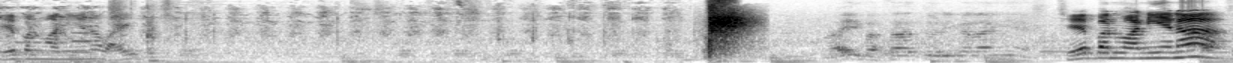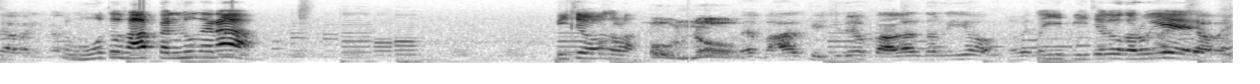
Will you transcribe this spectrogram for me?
शेप बनवानी है ना भाई। भाई मसाज थोड़ी करानी है। शेप बनवानी है ना? अच्छा तो मुँह तो साफ़ कर लूँ तेरा। पीछे हो थोड़ा। अबे बाल खींच रहे हो पागल तो नहीं हो। अबे तो ये पीछे तो करो ये अच्छा भाई।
